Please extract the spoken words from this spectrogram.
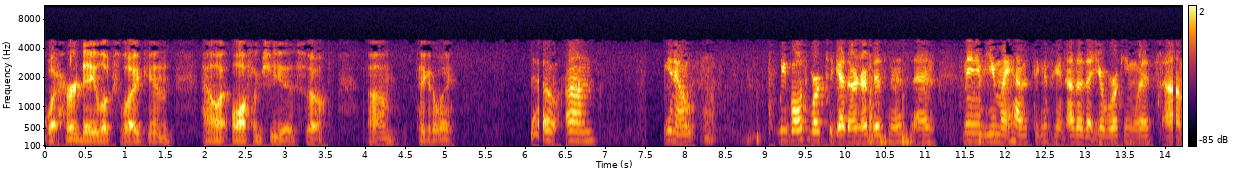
what her day looks like and how awesome she is. So um, take it away. So, um, you know, we both work together in our business, and many of you might have a significant other that you're working with, um,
